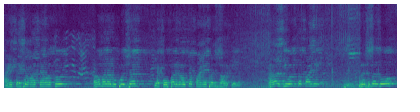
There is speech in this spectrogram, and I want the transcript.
आणि त्याच्या माध्यमातून अमरण उपोषण या कोपरगावच्या पाणी प्रश्नावर केलं. खरा जिवंत पाणी प्रश्न जो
